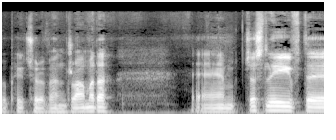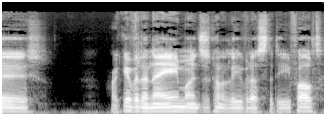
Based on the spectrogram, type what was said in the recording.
a picture of Andromeda. Um, just leave the or give it a name. I'm just going to leave it as the default.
